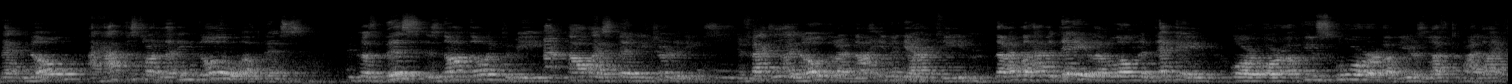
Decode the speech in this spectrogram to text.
that no, I have to start letting go of this because this is not going to be how I spend eternity. In fact, I know that I'm not even guaranteed that I will have a day, let alone a decade or, or a few score of years left to my life.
